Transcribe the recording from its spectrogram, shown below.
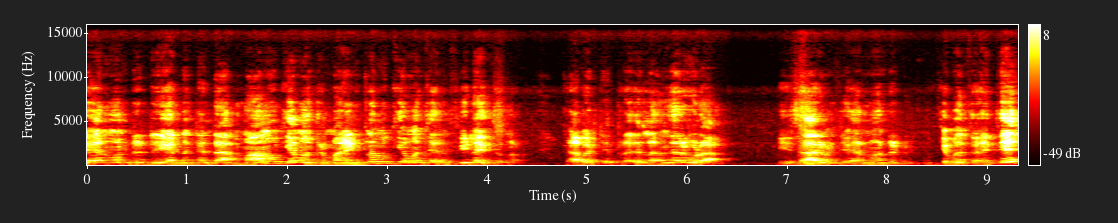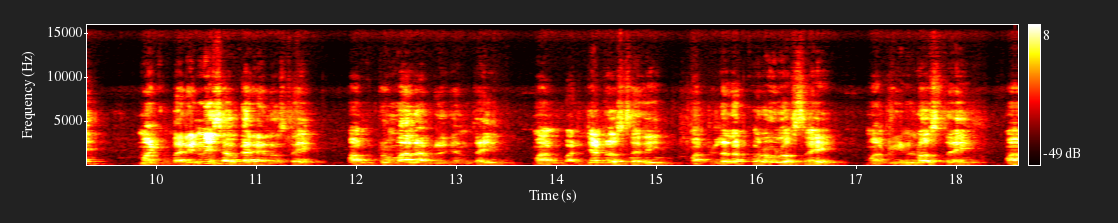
జగన్మోహన్ రెడ్డి అంటే మా ముఖ్యమంత్రి మా ఇంట్లో ముఖ్యమంత్రి అని ఫీల్ అవుతున్నారు. కాబట్టి ప్రజలందరూ కూడా ఈసారి జగన్మోహన్ రెడ్డి ముఖ్యమంత్రి అయితే మాకు మరిన్ని సౌకర్యాలు వస్తాయి మా కుటుంబాల అభివృద్ధి అంతాయి మాకు బడ్జెట్ వస్తుంది మా పిల్లల కొలువులు వస్తాయి మాకు ఇండ్లు వస్తాయి మా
